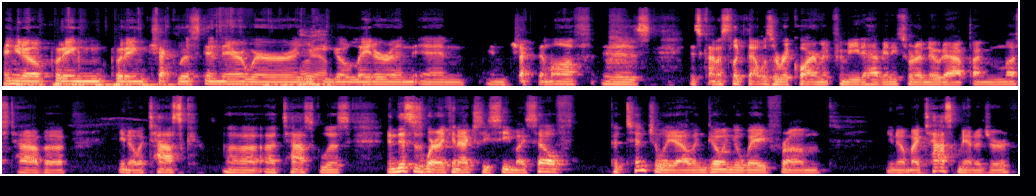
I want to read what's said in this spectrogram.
And, you know, putting, putting checklist in there where oh, you yeah. can go later and, and and check them off is is kind of slick. That was a requirement for me to have any sort of note app. I must have a you know a task uh, a task list, and this is where I can actually see myself potentially, Alan, going away from you know my task manager.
